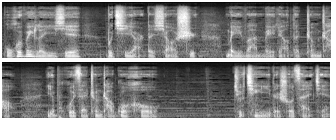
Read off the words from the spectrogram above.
不会为了一些不起眼的小事没完没了的争吵，也不会在争吵过后就轻易的说再见。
